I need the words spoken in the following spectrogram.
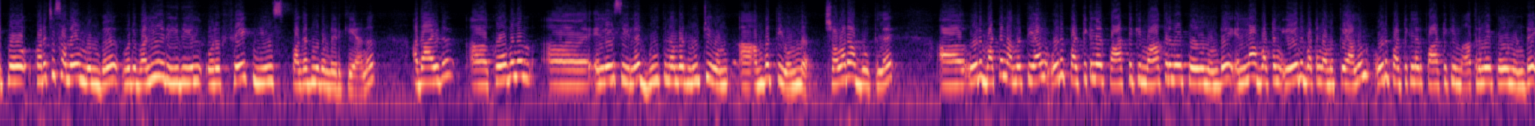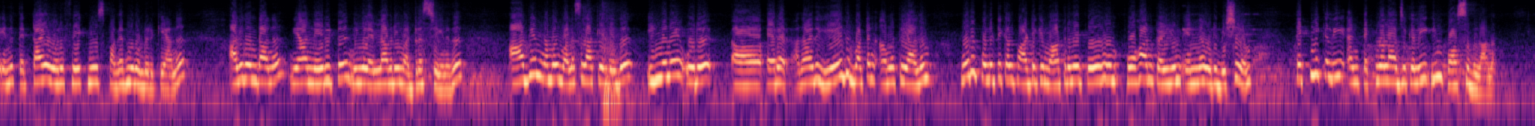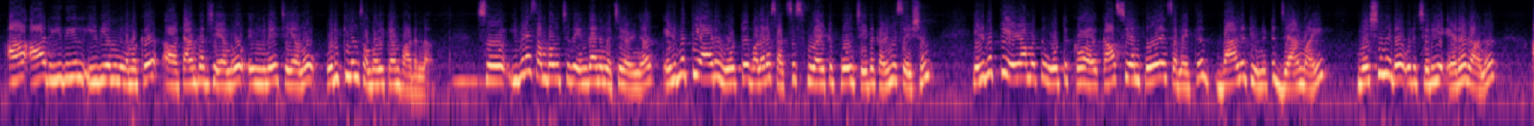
ഇപ്പോൾ കുറച്ച് സമയം മുൻപ് ഒരു വലിയ രീതിയിൽ ഒരു ഫേക്ക് ന്യൂസ് പകർന്നുകൊണ്ടിരിക്കുകയാണ്. അതായത് കോവളം എൽ എ സിയിലെ ബൂത്ത് നമ്പർ നൂറ്റി അമ്പത്തി ഒന്ന് ചവറ ബൂത്തിലെ ഒരു ബട്ടൺ അമർത്തിയാൽ ഒരു പർട്ടിക്കുലർ പാർട്ടിക്ക് മാത്രമേ പോകുന്നുണ്ട്. എല്ലാ ബട്ടൺ ഏത് ബട്ടൺ അമർത്തിയാലും ഒരു പർട്ടിക്കുലർ പാർട്ടിക്ക് മാത്രമേ പോകുന്നുണ്ട് എന്ന് തെറ്റായ ഒരു ഫേക്ക് ന്യൂസ് പകർന്നുകൊണ്ടിരിക്കുകയാണ്. അതുകൊണ്ടാണ് ഞാൻ നേരിട്ട് നിങ്ങൾ എല്ലാവരെയും അഡ്രസ് ചെയ്യുന്നത്. ആദ്യം നമ്മൾ മനസ്സിലാക്കേണ്ടത് ഇങ്ങനെ ഒരു എറർ അതായത് ഏത് ബട്ടൺ അമർത്തിയാലും ഒരു പൊളിറ്റിക്കൽ പാർട്ടിക്ക് മാത്രമേ പോകും പോകാൻ കഴിയും എന്ന ഒരു വിഷയം ടെക്നിക്കലി ആൻഡ് ടെക്നോളജിക്കലി ഇമ്പോസിബിൾ ആണ്. ആ ആ രീതിയിൽ ഇ വി എം നമുക്ക് ടാമ്പർ ചെയ്യാനോ ഇങ്ങനെ ചെയ്യാനോ ഒരിക്കലും സംഭവിക്കാൻ പാടില്ല. സോ ഇവിടെ സംഭവിച്ചത് എന്താണെന്ന് വെച്ച് കഴിഞ്ഞാൽ എഴുപത്തിയാറ് വോട്ട് വളരെ സക്സസ്ഫുൾ ആയിട്ട് പോൾ ചെയ്ത് കഴിഞ്ഞ ശേഷം എഴുപത്തി ഏഴാമത്തെ വോട്ട് കാസ്റ്റ് ചെയ്യാൻ പോയ സമയത്ത് ബാലറ്റ് യൂണിറ്റ് ജാമായി മെഷീനിടെ ഒരു ചെറിയ എററാണ്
